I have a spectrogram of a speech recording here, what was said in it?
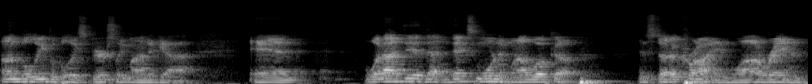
unbelievably spiritually minded guy and what I did that next morning when I woke up instead of crying while I ran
